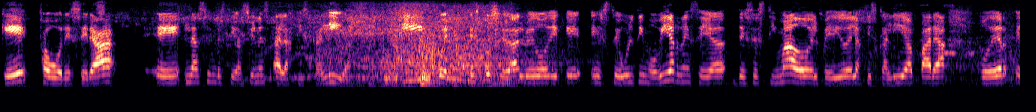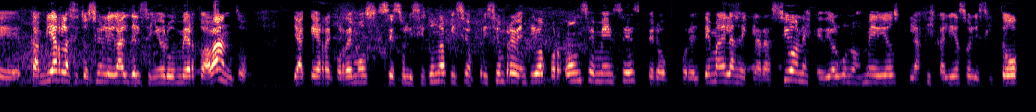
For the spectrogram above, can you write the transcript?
que favorecerá eh, las investigaciones a la Fiscalía. Y bueno, esto se da luego de que este último viernes se haya desestimado el pedido de la Fiscalía para poder cambiar la situación legal del señor Humberto Abanto ya que recordemos se solicitó una prisión, preventiva por 11 meses, pero por el tema de las declaraciones que dio algunos medios, la Fiscalía solicitó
